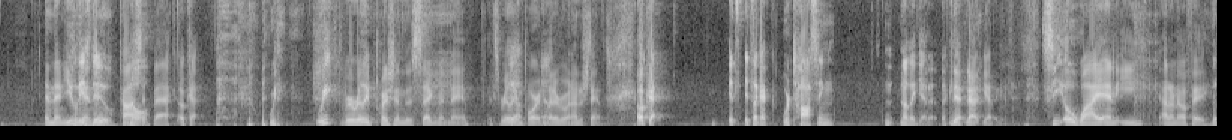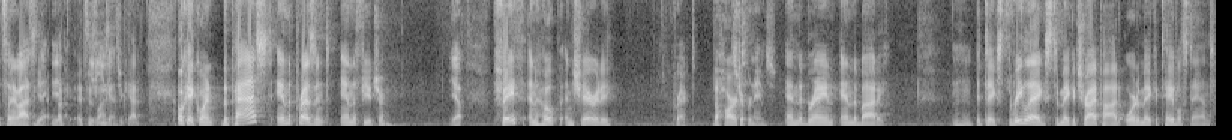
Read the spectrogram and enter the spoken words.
and then you Please can do, toss Knoll. it back. Okay. we we we're really pushing this segment name. It's really Yeah, important yeah. that everyone understands. Okay. It's it's like a we're tossing. No, they get it. Okay. Yeah, no, yeah, they get it. C O Y N E. I don't know if they. That's their last yeah, name, yeah. Okay, it's his You last got name. Got it. Okay, Coyne. The past and the present and the future. Yep. Faith and hope and charity. Correct. The heart Stripper names. and the brain and the body. Mm-hmm. It takes three legs to make a tripod or to make a table stand.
